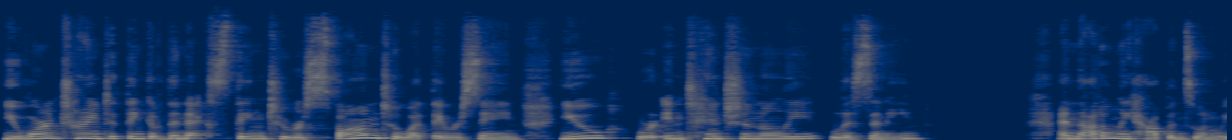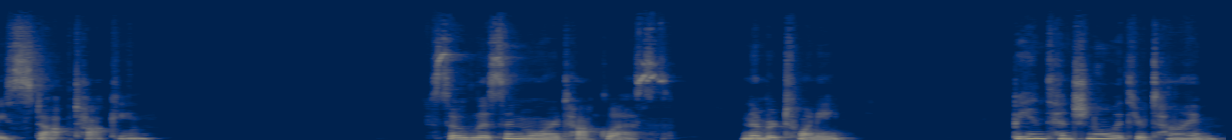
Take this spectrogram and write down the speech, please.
You weren't trying to think of the next thing to respond to what they were saying. You were intentionally listening. And that only happens when we stop talking. So listen more, talk less. Number 20, be intentional with your time.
